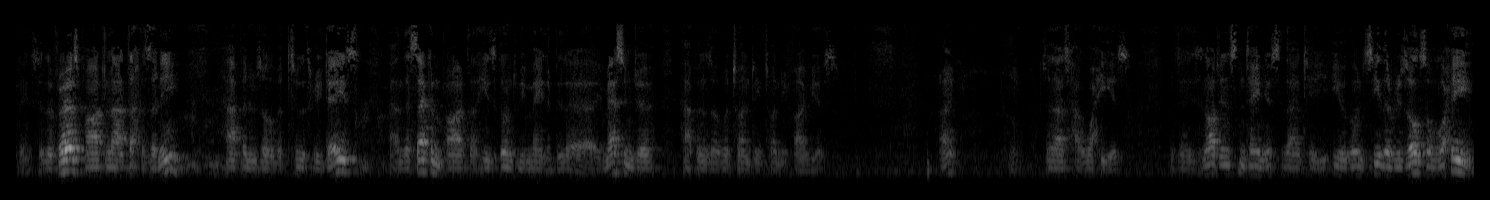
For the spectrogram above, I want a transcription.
Okay, so the first part, La Tahzani, happens over two or three days, and the second part, that he's going to be made a, messenger, happens over 20, 25 years. Right? So that's how wahi is. It's not instantaneous that you're going to see the results of wahi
